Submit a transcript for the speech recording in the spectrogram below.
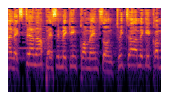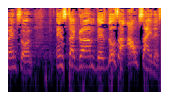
an external person making comments on Twitter, making comments on Instagram, those are outsiders.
